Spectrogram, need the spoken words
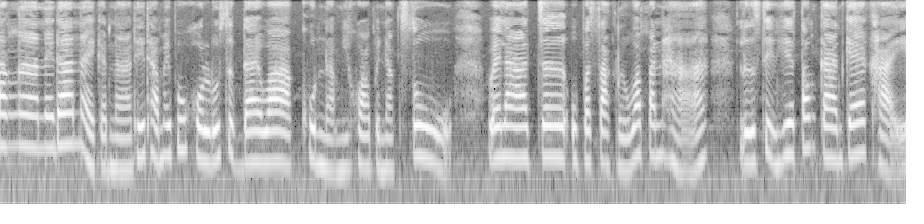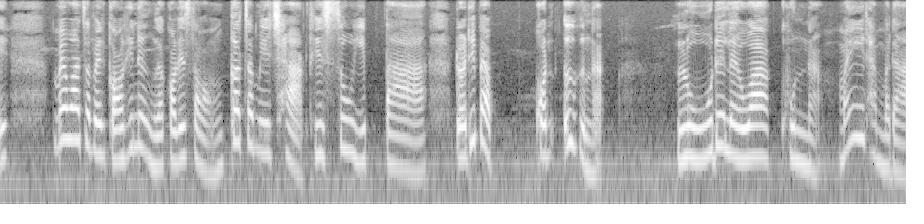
ลังงานในด้านไหนกันนะ ที่ทำให้ผู้คนรู้สึกได้ว่าคุณนะมีความเป็นนักสู้ เวลาเจออุปสรรคหรือว่าปัญหา หรือสิ่งที่ต้องการแก้ไข ไม่ว่าจะเป็นกองที่หนึ่งและกองที่สองก็จะมีฉากที่สู้ยิบตา โดยที่แบบคนอื่นน่ะรู้ได้เลยว่าคุณน่ะไม่ธรรมดา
